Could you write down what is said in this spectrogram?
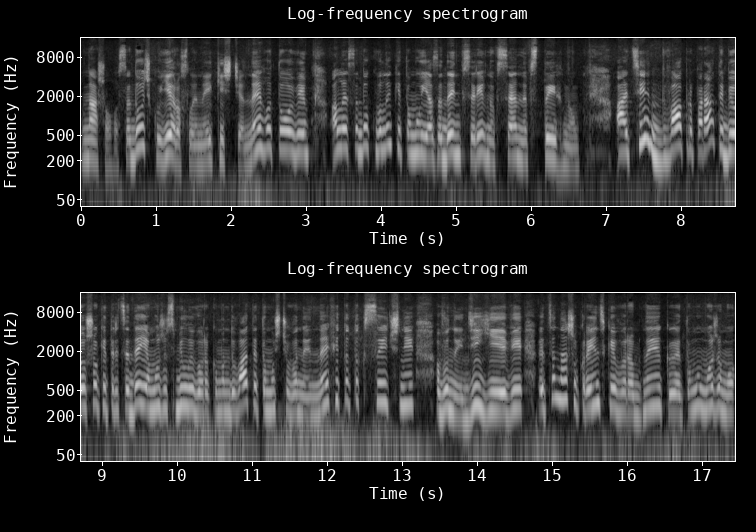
нашого садочку. Є рослини, які ще не готові, але садок великий, тому я за день все рівно все не встигну. А ці два препарати біошок і 30D я можу сміливо рекомендувати, тому що вони не фітотоксичні, вони дієві. Це наш український виробник, тому можемо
